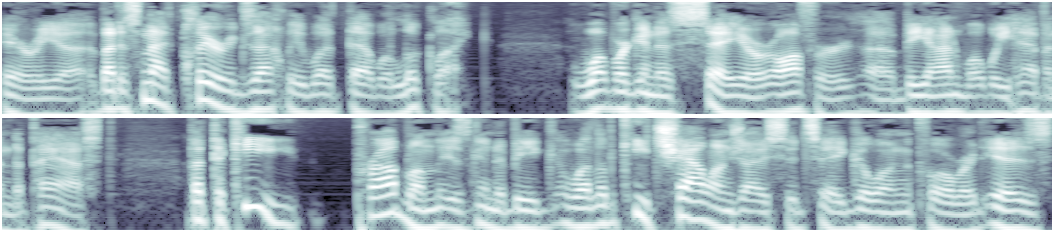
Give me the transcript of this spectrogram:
area. But it's not clear exactly what that will look like, what we're going to say or offer uh, beyond what we have in the past. But the key problem is going to be well, the key challenge, I should say, going forward is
